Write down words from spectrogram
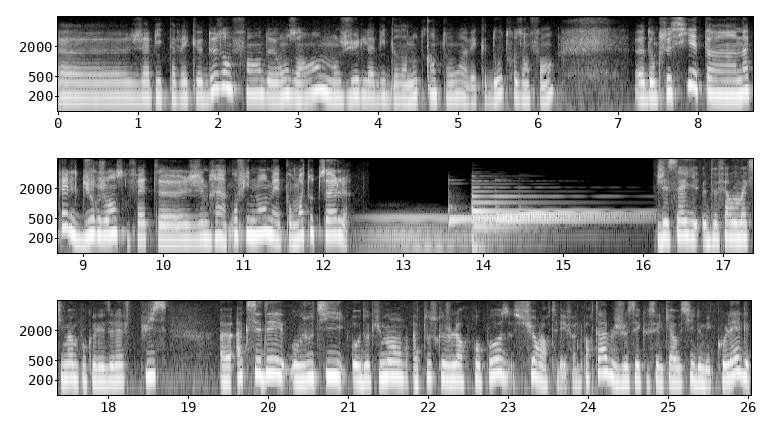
Euh, J'habite avec deux enfants de 11 ans. Mon Jules habite dans un autre canton avec d'autres enfants. Euh, donc ceci est un appel d'urgence en fait. Euh, J'aimerais un confinement mais pour moi toute seule. J'essaye de faire mon maximum pour que les élèves puissent euh, accéder aux outils, aux documents, à tout ce que je leur propose sur leur téléphone portable. Je sais que c'est le cas aussi de mes collègues.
